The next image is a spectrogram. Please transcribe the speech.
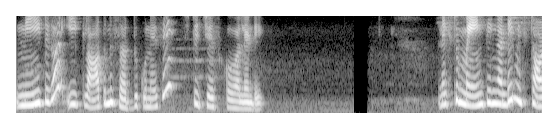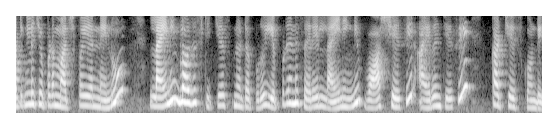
నీట్గా ఈ క్లాత్ను సర్దుకునేసి స్టిచ్ చేసుకోవాలండి. నెక్స్ట్ మెయిన్ థింగ్ అండి మీకు స్టార్టింగ్లో చెప్పడం మర్చిపోయాను నేను. లైనింగ్ బ్లౌజెస్ స్టిచ్ చేసుకునేటప్పుడు ఎప్పుడైనా సరే లైనింగ్ని వాష్ చేసి ఐరన్ చేసి కట్ చేసుకోండి.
